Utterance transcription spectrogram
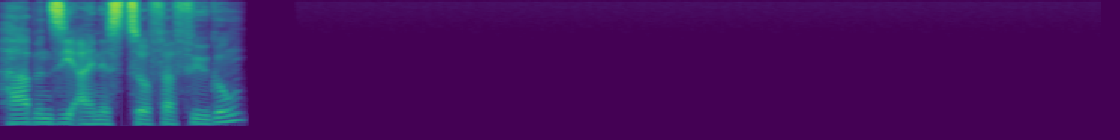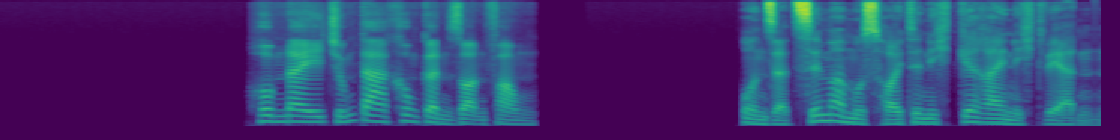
Haben Sie eines zur Verfügung? Hôm nay chúng ta không cần dọn phòng. Unser Zimmer muss heute nicht gereinigt werden.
